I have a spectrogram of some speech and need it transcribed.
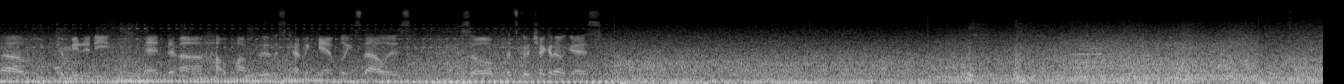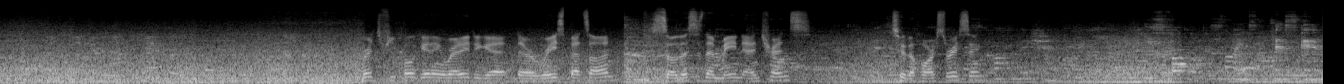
um, community and uh, how popular this kind of gambling style is. So let's go check it out, guys. People getting ready to get their race bets on. So this is the main entrance to the horse racing. Follow the signs and scan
